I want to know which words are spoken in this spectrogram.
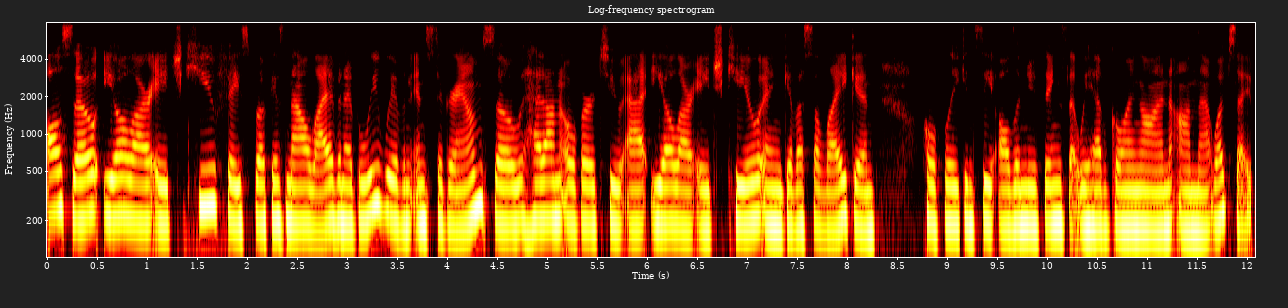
Also, ELR HQ Facebook is now live, and I believe we have an Instagram. So head on over to at ELR HQ and give us a like, and hopefully you can see all the new things that we have going on on that website.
